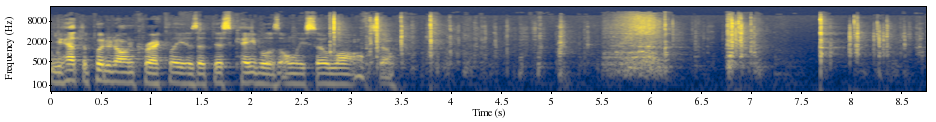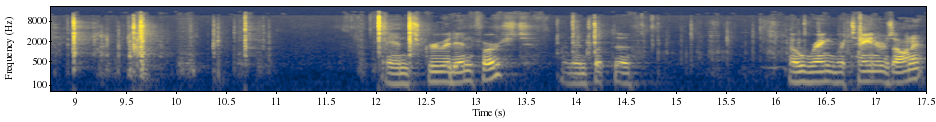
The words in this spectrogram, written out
you have to put it on correctly is that this cable is only so long. So. And screw it in first, and then put the O-ring retainers on it.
